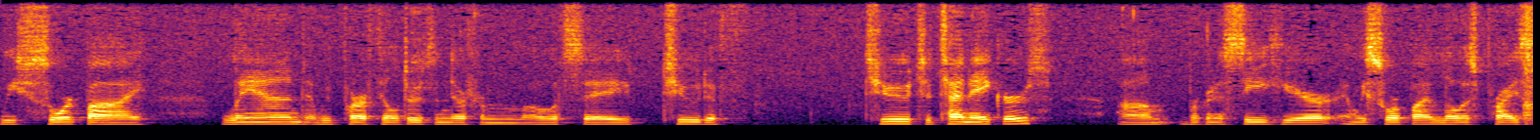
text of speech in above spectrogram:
we sort by land and we put our filters in there from oh, let's say two to two to 10 acres um, we're going to see here and we sort by lowest price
